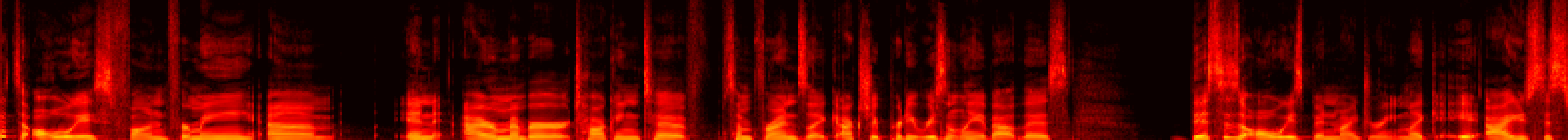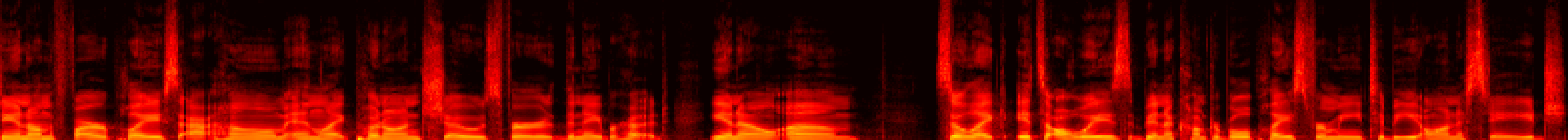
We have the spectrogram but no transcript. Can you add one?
it's always fun for me. Um, and I remember talking to some friends, like actually pretty recently about this. This has always been my dream. Like it, I used to stand on the fireplace at home and like put on shows for the neighborhood, you know. Um, so like it's always been a comfortable place for me to be on a stage.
